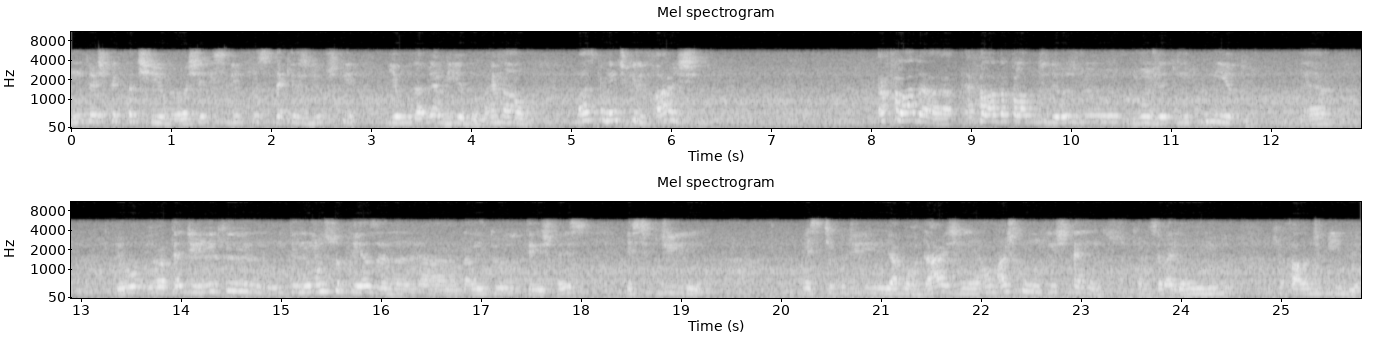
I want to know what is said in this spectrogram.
muita expectativa. Eu achei que esse livro fosse daqueles livros que iam mudar minha vida, mas não. Basicamente o que ele faz é falar da, é falar da palavra de Deus de um, de um jeito muito bonito. Né? Eu, eu até diria que não tem nenhuma surpresa na, na, leitura do texto. Esse, esse, tipo de, esse tipo de abordagem é o mais comum que a gente tem quando você vai ler um livro que fala de Bíblia.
